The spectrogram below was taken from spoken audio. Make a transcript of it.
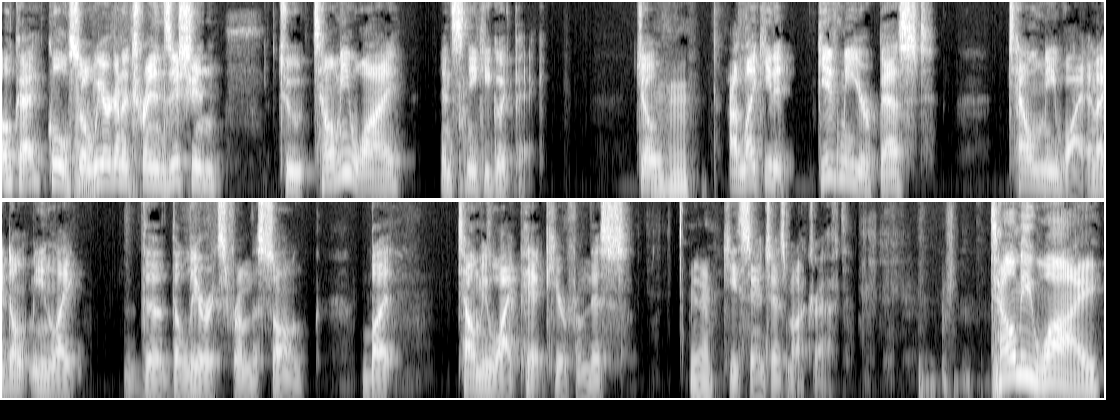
Okay, cool. So we are going to transition to tell me why and sneaky good pick. Joe, mm-hmm. I'd like you to give me your best. Tell me why, and I don't mean like the the lyrics from the song, but tell me why pick here from this. Yeah, Keith Sanchez mock draft. Tell me why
